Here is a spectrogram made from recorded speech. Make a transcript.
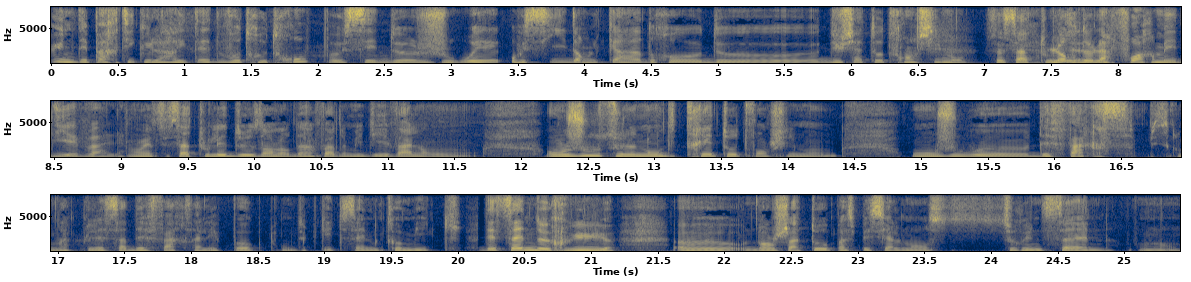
une des particularités de votre troupe, c'est de jouer aussi dans le cadre de, du château de Franchimont. C'est ça, lors les... de la foire médiévale. Oui, c'est ça. Tous les deux ans, lors de la foire médiévale, on, on joue sous le nom des tréteaux de Franchimont. On joue euh, des farces, puisqu'on appelait ça des farces à l'époque, donc des petites scènes comiques. Des scènes de rue euh, dans le château, pas spécialement sur une scène. On,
